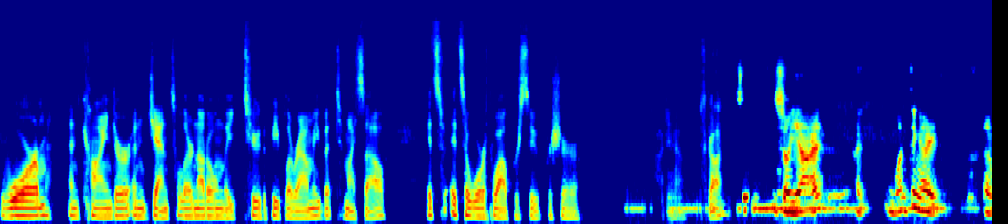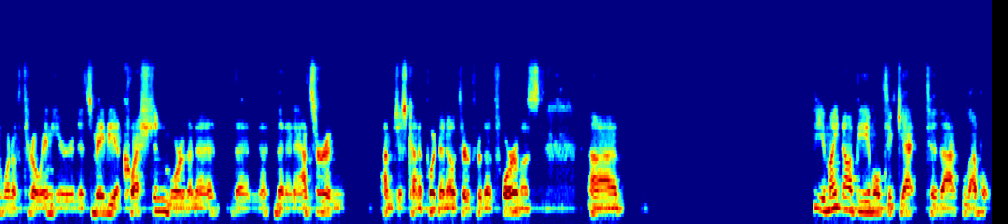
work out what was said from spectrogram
warm and kinder and gentler, not only to the people around me but to myself, it's it's a worthwhile pursuit for sure. Yeah, Scott. So, so yeah, I, I, one thing I, I want to throw in here, and it's maybe a question more than a than than an answer, and I'm just kind of putting it out there for the four of us. Uh, you might not be able to get to that level.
